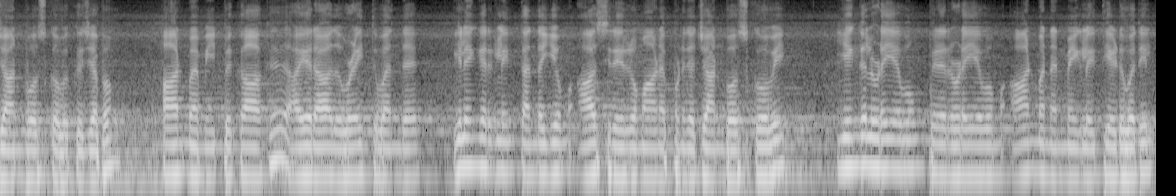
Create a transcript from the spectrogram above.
ஜான் போஸ்கோவுக்கு ஜெபம். ஆன்ம மீட்புக்காக அயராது உழைத்து வந்த இளைஞர்களின் தந்தையும் ஆசிரியருமான புனித ஜான் போஸ்கோவை எங்களுடையவும் பிறருடையவும் ஆன்ம நன்மைகளை தேடுவதில்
